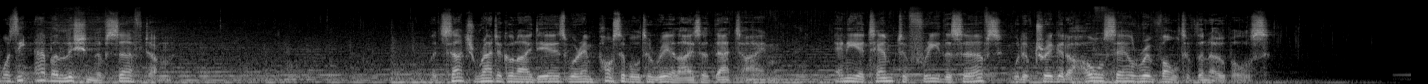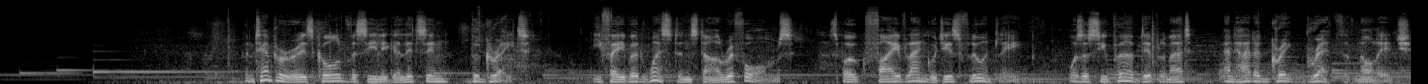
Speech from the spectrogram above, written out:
was the abolition of serfdom. But such radical ideas were impossible to realize at that time. Any attempt to free the serfs would have triggered a wholesale revolt of the nobles. Contemporaries called Vasily Golitsyn the Great, he favored Western-style reforms, spoke five languages fluently, was a superb diplomat, and had a great breadth of knowledge.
